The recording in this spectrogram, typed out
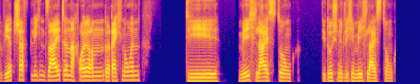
wirtschaftlichen Seite nach euren Berechnungen die Milchleistung, die durchschnittliche Milchleistung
